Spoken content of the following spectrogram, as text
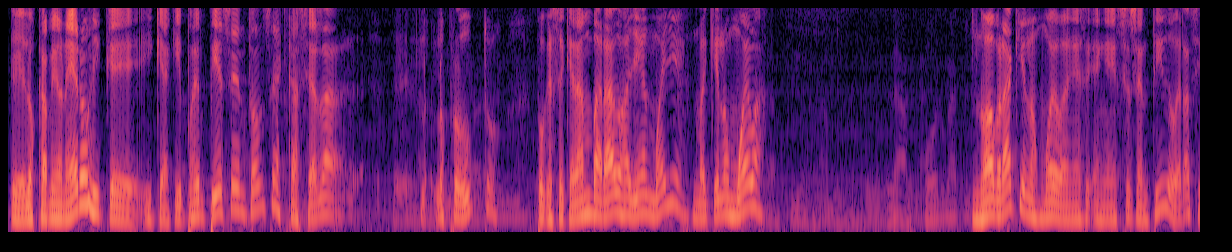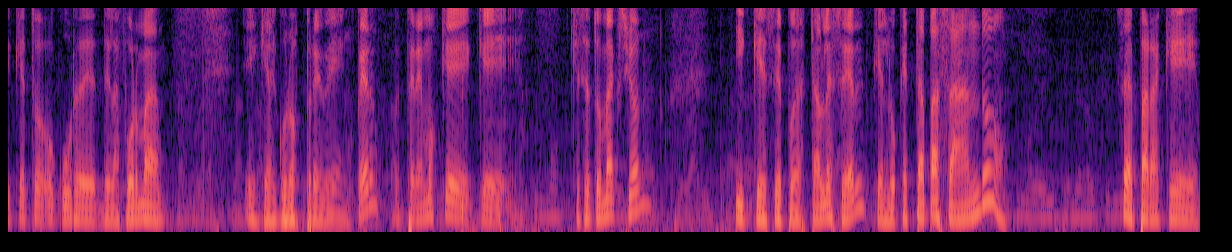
Eh, los camioneros y que, y que aquí pues empiece entonces a escasear los productos, porque se quedan varados allí en el muelle, no hay quien los mueva. No habrá quien los mueva en ese, en ese sentido, ¿verdad? Si es que esto ocurre de, la forma en que algunos prevén. Pero esperemos que, que, que se tome acción y que se pueda establecer qué es lo que está pasando. O sea, para que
